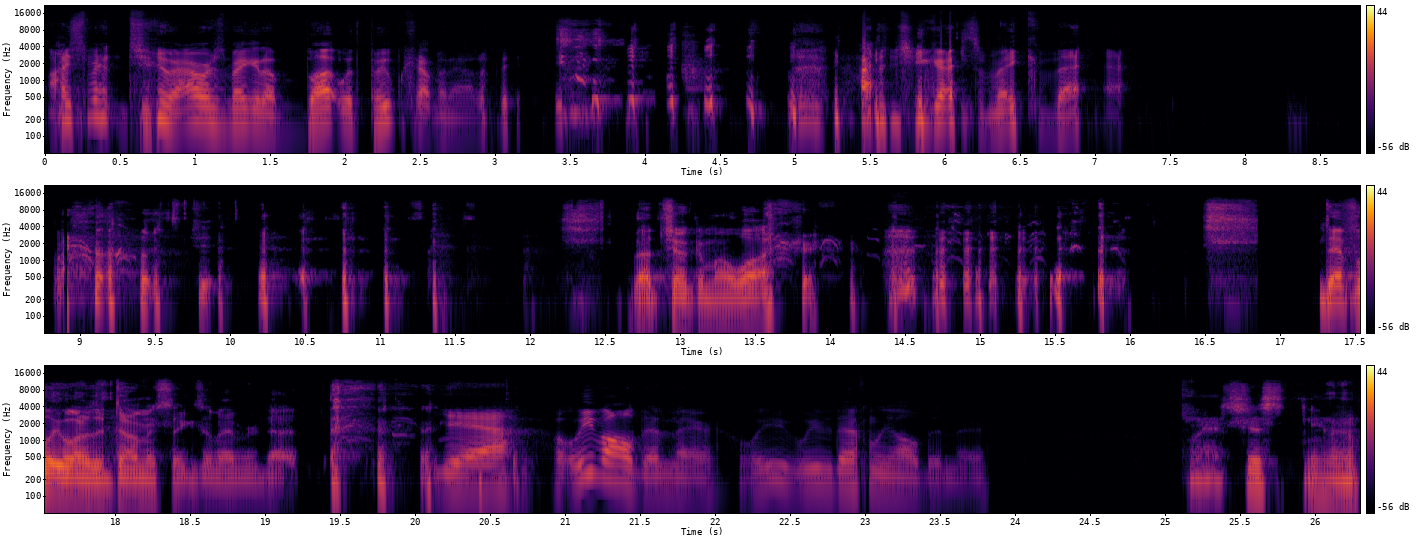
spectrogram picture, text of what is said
I spent two hours making a butt with poop coming out of it. how did you guys make that? Oh, About choking my water. Definitely one of the dumbest things I've ever done. Yeah, we've all been there. We we've definitely all been there. Well, It's just you know,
